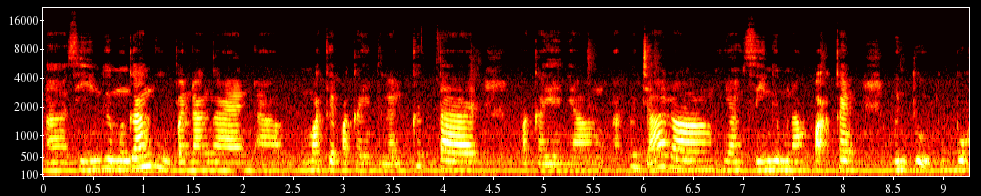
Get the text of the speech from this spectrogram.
uh, sehingga mengganggu pandangan uh, memakai pakaian terlalu ketat pakaian yang apa jarang yang sehingga menampakkan bentuk tubuh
